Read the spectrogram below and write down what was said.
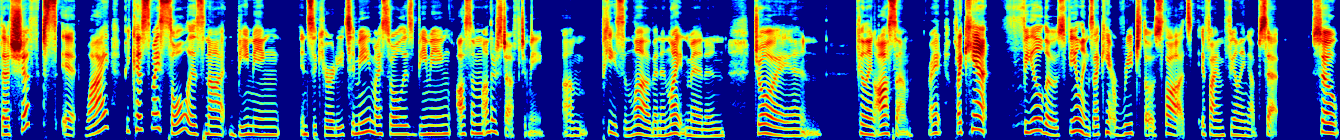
that shifts it. Why? Because my soul is not beaming insecurity to me. My soul is beaming awesome other stuff to me um, peace and love and enlightenment and joy and feeling awesome right? But I can't feel those feelings. I can't reach those thoughts if I'm feeling upset. So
